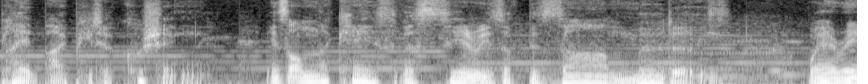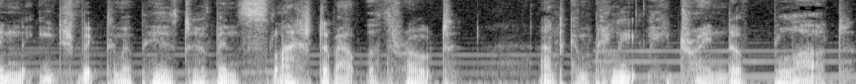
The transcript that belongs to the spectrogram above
played by Peter Cushing, is on the case of a series of bizarre murders wherein each victim appears to have been slashed about the throat and completely drained of blood.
